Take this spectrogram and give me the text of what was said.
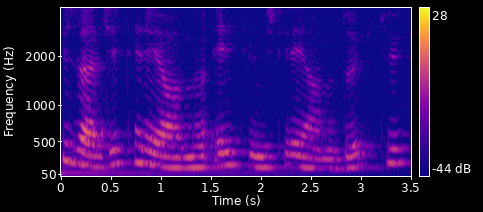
Güzelce tereyağını, eritilmiş tereyağını döktük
